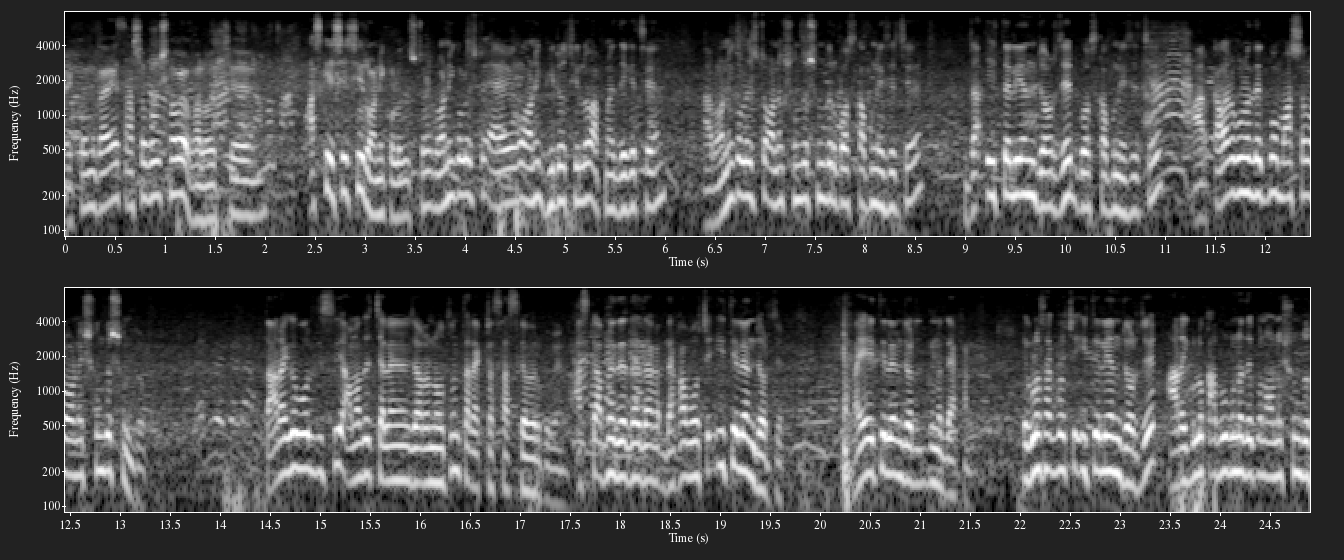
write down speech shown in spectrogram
আলাইকুম গাইস আশা করি সবাই ভালো হচ্ছে। আজকে এসেছি Rony college. Store Rony college store অনেক ভিডিও ছিল, আপনারা দেখেছেন। আর রনি কলেজ স্টোর অনেক সুন্দর সুন্দর গস কাপুন এসেছে। যা ইতালিয়ান জর্জেট গস কাপুন এসেছে। আর কালারগুলো দেখব মার্শাল অনেক সুন্দর সুন্দর। তার আগে বলতেছি, আমাদের চ্যানেলে যারা নতুন, তারা একটা সাবস্ক্রাইবার করবেন। আজকে আপনাদের দেখাবো হচ্ছে ইতালিয়ান জর্জেট। ভাই, ইতালিয়ান জর্জেটগুলো দেখান। এগুলো থাকবে হচ্ছে ইতালিয়ান জর্জেট, আর এগুলো কাপড়গুলো দেখবেন অনেক সুন্দর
